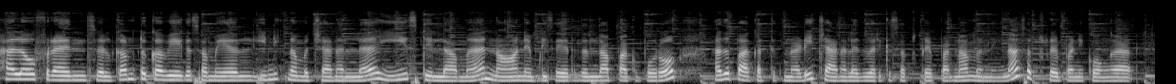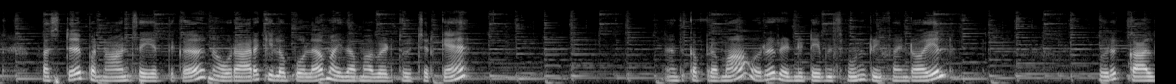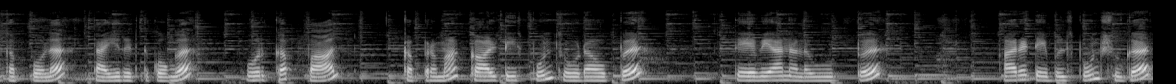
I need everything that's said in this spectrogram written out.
Hello friends welcome to கவியக சமையல் இன்றைக்கி நம்ம சேனலில் ஈஸ்ட் இல்லாமல் நான் எப்படி செய்கிறதுன்னு தான் பார்க்க போகிறோம் அது பார்க்கறதுக்கு முன்னாடி சேனல் இது வரைக்கும் சப்ஸ்கிரைப் பண்ணாமல் இருந்தீங்கன்னா சப்ஸ்கிரைப் பண்ணிக்கோங்க ஃபஸ்ட்டு இப்போ நான் செய்கிறதுக்கு நான் ஒரு அரை கிலோ போல் மைதா மாவு எடுத்து வச்சுருக்கேன் அதுக்கப்புறமா ஒரு ரெண்டு டேபிள் ஸ்பூன் ரீஃபைண்ட் ஆயில் ஒரு கால் கப் போல் தயிர் எடுத்துக்கோங்க ஒரு கப் பால் அதுக்கப்புறமா கால் டீஸ்பூன் சோடா உப்பு தேவையான அளவு உப்பு அரை டேபிள் ஸ்பூன் சுகர்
